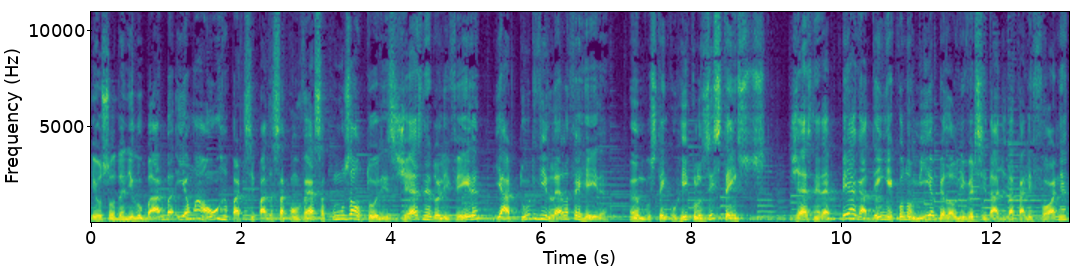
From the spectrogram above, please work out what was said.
Eu sou Danilo Barba e é uma honra participar dessa conversa com os autores Gessner Oliveira e Arthur Vilela Ferreira. Ambos têm currículos extensos Gessner é PhD em Economia pela Universidade da Califórnia,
